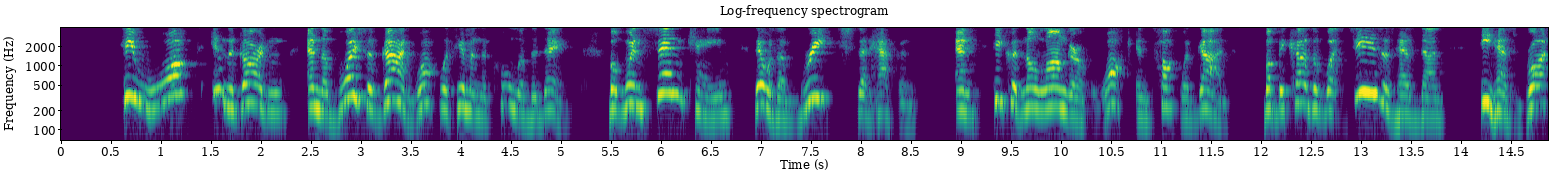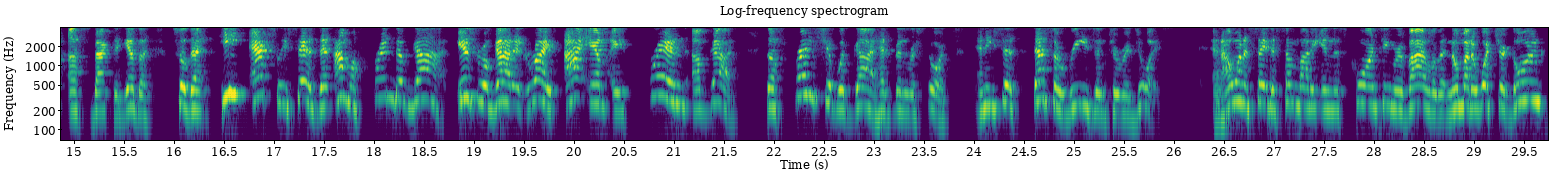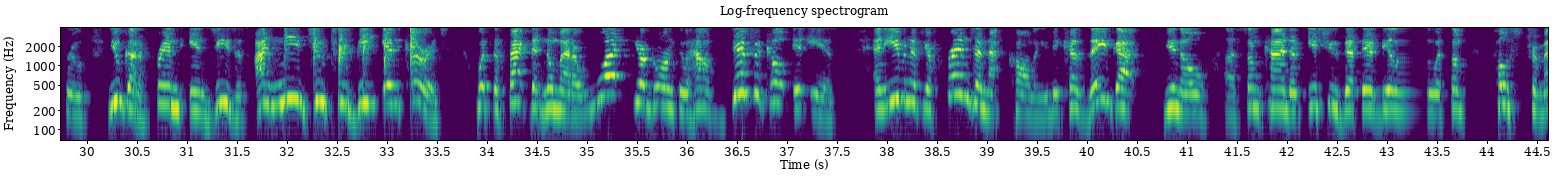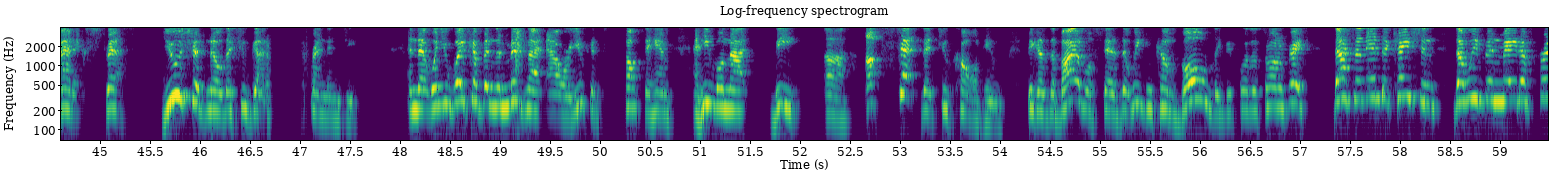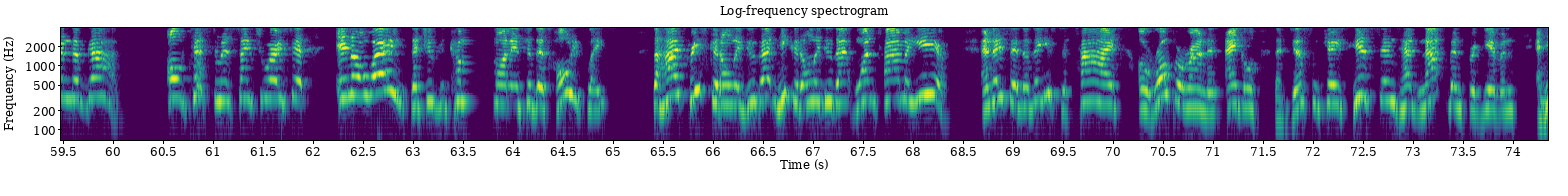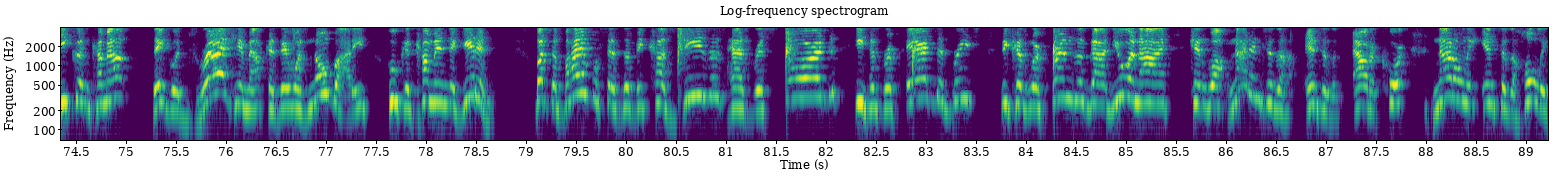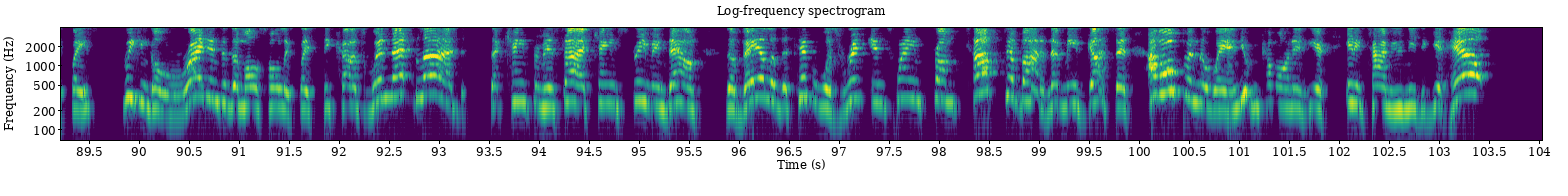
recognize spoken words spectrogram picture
he walked in the garden, and the voice of God walked with him in the cool of the day. But when sin came, there was a breach that happened, and he could no longer walk and talk with God. But because of what Jesus has done, he has brought us back together so that he actually says that I'm a friend of God. Israel got it right. I am a friend of God. The friendship with God has been restored. And he says that's a reason to rejoice. And I want to say to somebody in this quarantine revival that no matter what you're going through, you've got a friend in Jesus. I need you to be encouraged with the fact that no matter what you're going through, how difficult it is, and even if your friends are not calling you because they've got, you know, uh, some kind of issues that they're dealing with, some post traumatic stress, you should know that you've got a friend in Jesus. And that when you wake up in the midnight hour, you can talk to him and he will not be uh, upset that you called him because the Bible says that we can come boldly before the throne of grace. That's an indication that we've been made a friend of God. Old Testament sanctuary said, in a way that you can come on into this holy place. The high priest could only do that, and he could only do that one time a year. And they said that they used to tie a rope around his ankle that just in case his sins had not been forgiven and he couldn't come out, they would drag him out because there was nobody who could come in to get him. But the Bible says that because Jesus has restored, he has repaired the breach, because we're friends of God, you and I can walk not into the into the outer court, not only into the holy place, we can go right into the most holy place because when that blood that came from his side came streaming down, the veil of the temple was rent in twain from top to bottom. That means God said, I've opened the way and you can come on in here anytime you need to get help.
